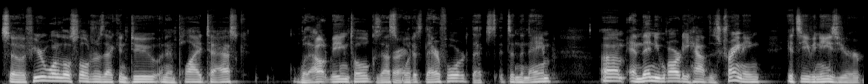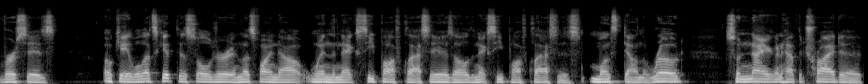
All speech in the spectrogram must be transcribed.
So if you're one of those soldiers that can do an implied task without being told, because that's what it's there for, that's it's in the name. Um, and then you already have this training. It's even easier versus, okay, well, let's get this soldier and let's find out when the next CPOF class is. Oh, the next CPOF class is months down the road. So now you're going to have to try to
